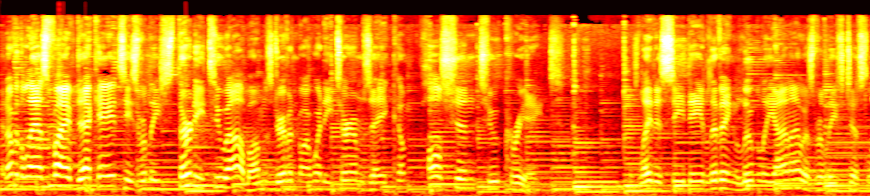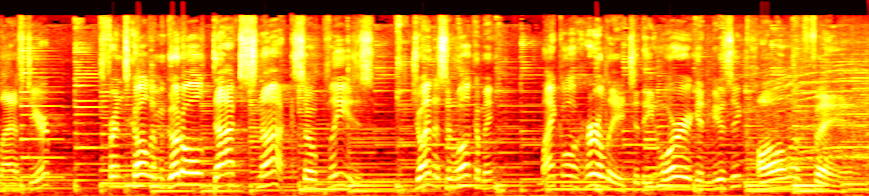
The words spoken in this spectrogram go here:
And over the last five decades, he's released 32 albums driven by what he terms a compulsion to create. His latest CD, Living Ljubljana, was released just last year. His friends call him Good Old Doc Snock, so please join us in welcoming Michael Hurley to the Oregon Music Hall of Fame.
